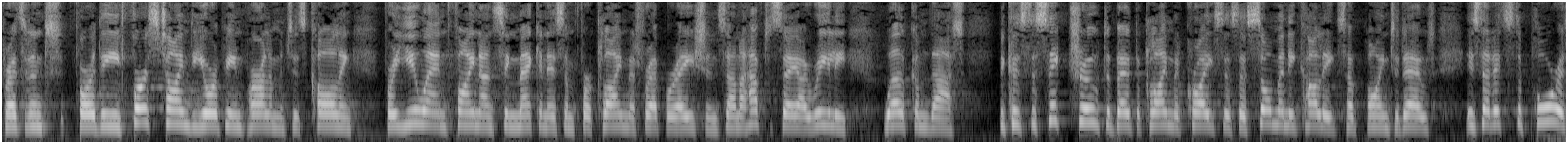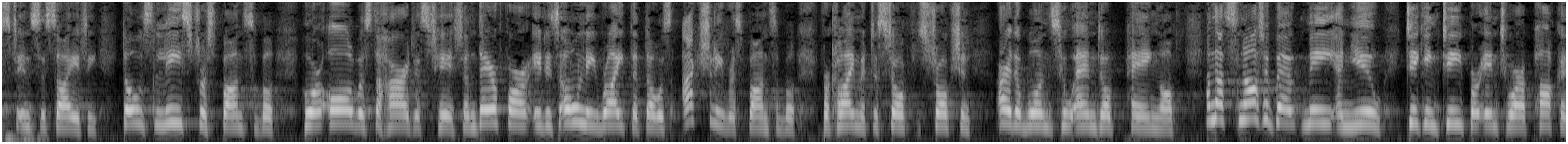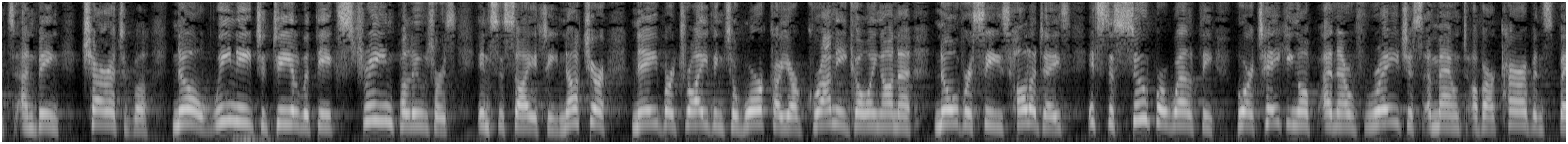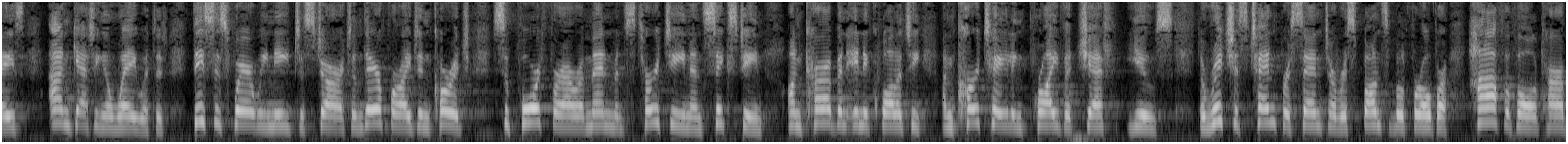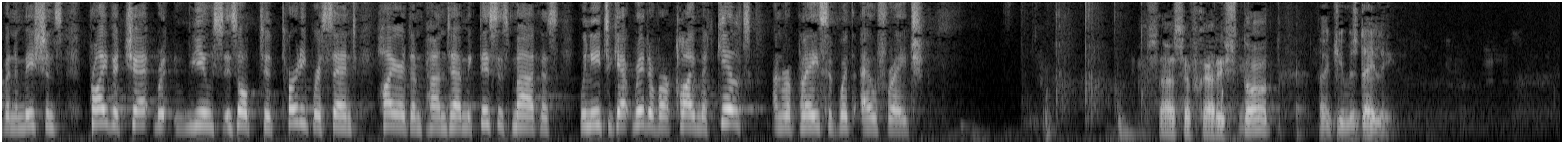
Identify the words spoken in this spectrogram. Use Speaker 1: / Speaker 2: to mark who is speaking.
Speaker 1: President, for the first time, the European Parliament is calling for a UN financing mechanism for climate reparations. And I have to say, I really welcome that. Because the sick truth about the climate crisis, as so many colleagues have pointed out, is that it's the poorest in society, those least responsible, who are always the hardest hit. And therefore, it is only right that those actually responsible for climate destruction are the ones who end up paying up. And that's not about me and you digging deeper into our pockets and being charitable. No, we need to deal with the extreme polluters in society, not your neighbour driving to work or your granny going on an overseas holidays. It's the super wealthy who are taking up an outrageous amount of our carbon space and getting away with it. This is where we need to start. And therefore, I'd encourage support for our amendments 13 and 16 on carbon inequality and curtailing private jet use. The richest 10% are responsible for over half of all carbon emissions. Private private jet use is up to 30% higher than pandemic. This is madness. We need to get rid of our climate guilt and replace it with outrage.
Speaker 2: Thank you, Ms. Daly.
